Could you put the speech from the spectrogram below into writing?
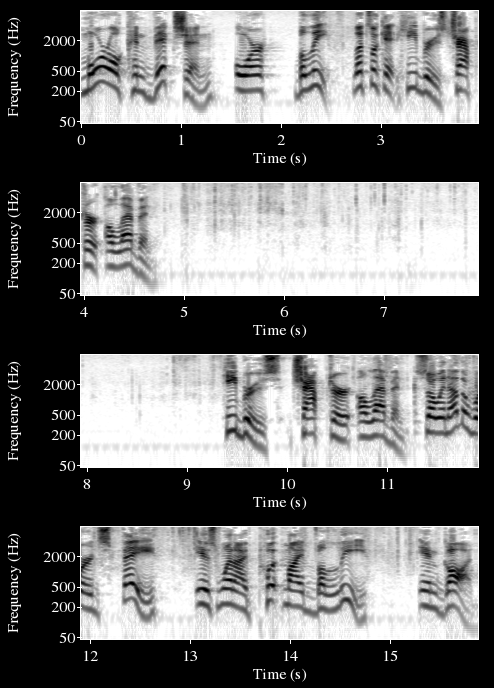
moral conviction, or belief. Let's look at Hebrews chapter 11. Hebrews chapter 11. So, in other words, faith is when I put my belief in God.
